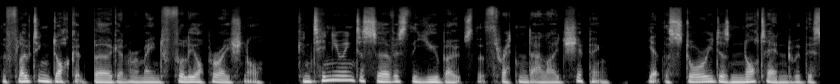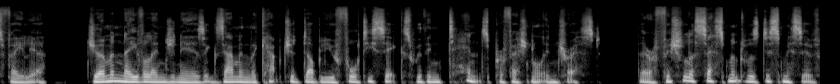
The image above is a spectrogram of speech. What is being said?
The floating dock at Bergen remained fully operational, continuing to service the U boats that threatened Allied shipping. Yet the story does not end with this failure. German naval engineers examined the captured W 46 with intense professional interest. Their official assessment was dismissive.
